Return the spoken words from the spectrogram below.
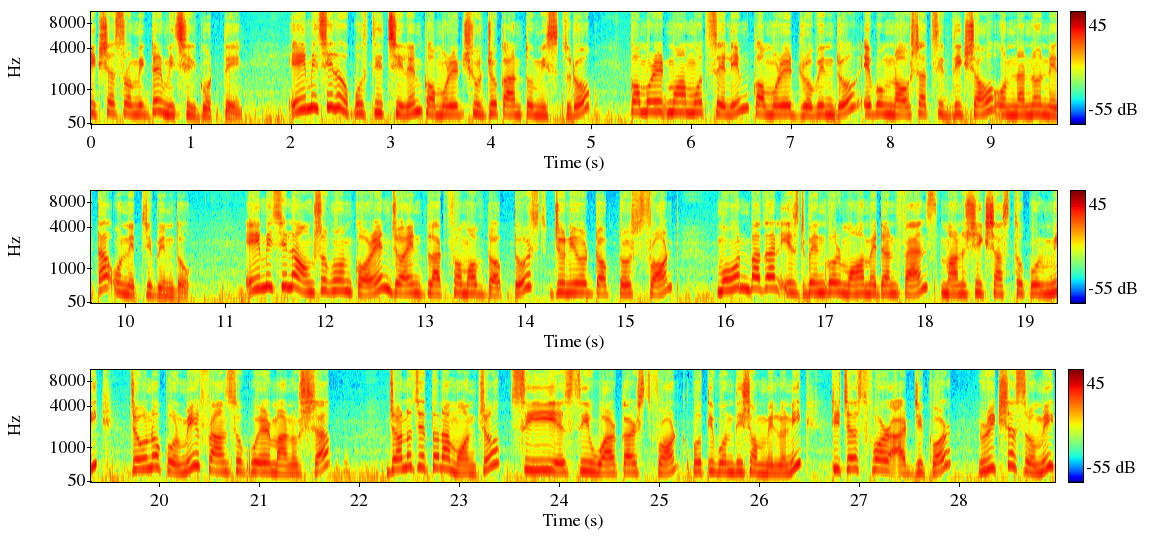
রিক্সা শ্রমিকদের মিছিল করতে। এই মিছিলে উপস্থিত ছিলেন comrade Suryakanta Mishra, comrade Mohammad Salim, comrade Rabindra এবং নওশাদ সিদ্দিক সহ অন্যান্য নেতা ও নেতৃবৃন্দ। এই মিছিলে অংশগ্রহণ করেন joint platform of doctors, junior doctors front, Mohun Bagan, east Bengal Mohammedan fans, মানসিক স্বাস্থ্যকর্মী, যৌনকর্মী ফ্রান্সোকুয়ের মানুষরা, জনচেতনা মঞ্চ সিইএসসি ওয়ার্কার্স ফ্রন্ট, প্রতিবন্ধী সম্মেলনী, টিচার্স ফর আরজিকর, রিক্সা শ্রমিক,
